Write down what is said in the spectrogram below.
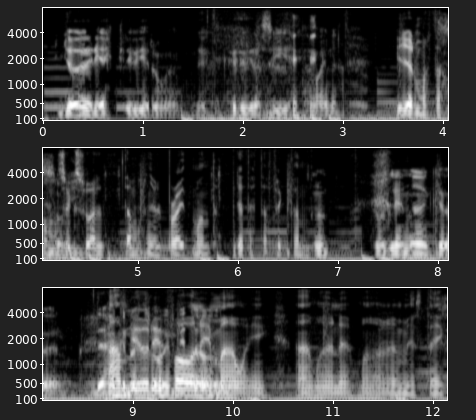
debería, yo debería escribir, weón. Escribir así esta vaina. Guillermo, estás Soy- homosexual. Estamos en el Pride Month, ya te está afectando. No, no tiene nada que ver. Deja I'm que nuestro beautiful in my way. I'm gonna make a mistake.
